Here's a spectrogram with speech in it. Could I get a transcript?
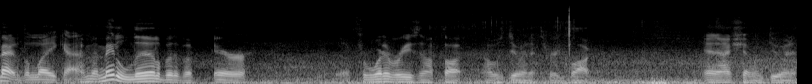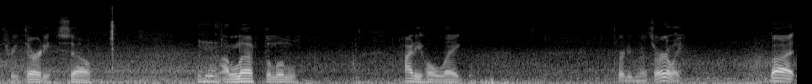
Came back to the lake. I, made a little bit of an error. For whatever reason, I thought I was doing it 3 o'clock. And actually, I'm doing it 3.30. So, I left the little hidey hole lake 30 minutes early. But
